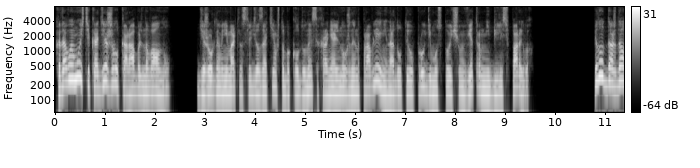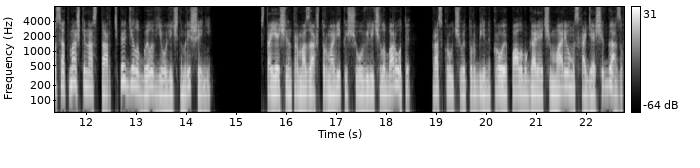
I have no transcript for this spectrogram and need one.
Ходовой мостик одерживал корабль на волну. Дежурный внимательно следил за тем, чтобы колдуны сохраняли нужное направление, надутые упругим устойчивым ветром не бились в порывах. Пилот дождался отмашки на старт, теперь дело было в его личном решении. Стоящий на тормозах штурмовик еще увеличил обороты, раскручивая турбины, кроя палубу горячим маревом исходящих газов.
